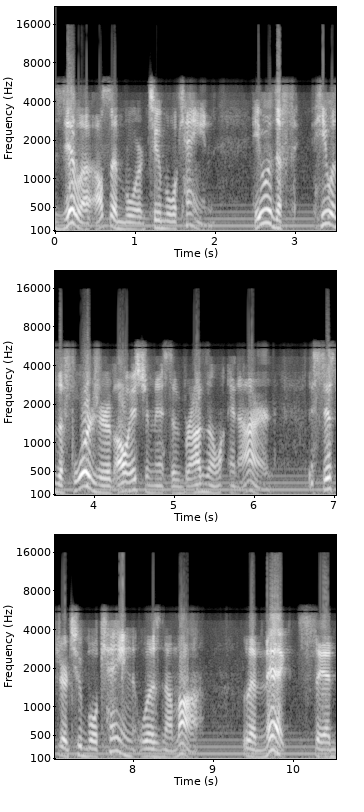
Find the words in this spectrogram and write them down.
Zillah also bore Tubal Cain. He was a he was a forger of all instruments of bronze and iron. The sister of Tubal Cain was Naamah. Lamech said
